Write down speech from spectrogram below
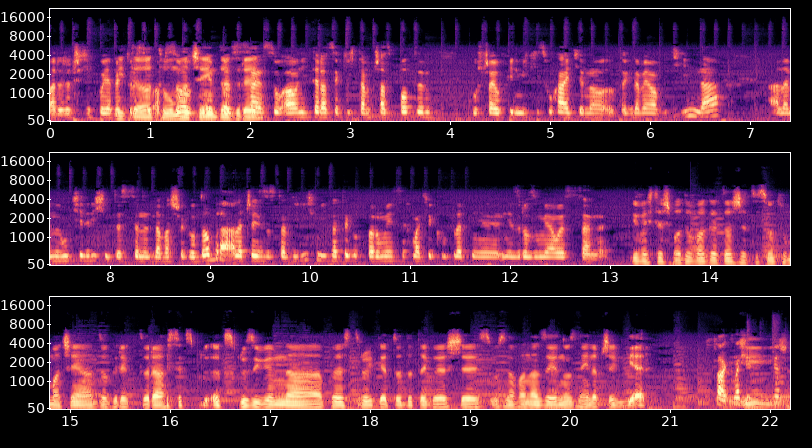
parę rzeczy się pojawia, I które to są absolutnie bez sensu, a oni teraz jakiś tam czas po tym puszczają filmiki, słuchajcie, no ta gra miała być inna, ale my ucięliśmy te sceny dla waszego dobra, ale część zostawiliśmy i dlatego w paru miejscach macie kompletnie niezrozumiałe sceny. I weź też pod uwagę to, że to są tłumaczenia do gry, która jest eksklu- ekskluzywem na PS3, to do tego jeszcze jest uznawana za jedną z najlepszych gier. Tak, znaczy, I, wiesz,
